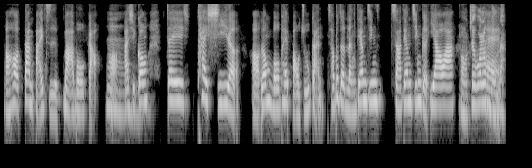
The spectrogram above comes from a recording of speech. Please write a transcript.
然后蛋白质嘛无够，吼，还是讲这太稀了。哦，拢无配饱足感，差不多两点钟三点钟个腰啊。哦，这我拢无啦，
